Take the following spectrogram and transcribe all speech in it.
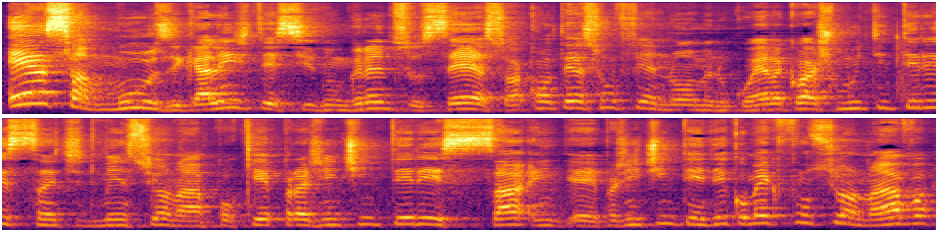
essa música, além de ter sido um grande sucesso, acontece um fenômeno com ela que eu acho muito interessante de mencionar, porque é para a gente interessar, é, para a gente entender como é que funcionava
